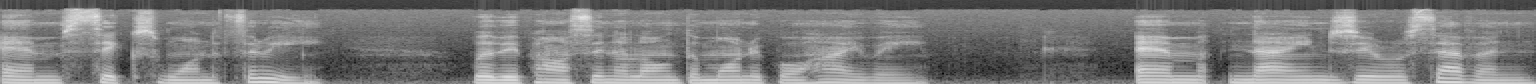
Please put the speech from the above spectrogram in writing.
M613 will be passing along the Monipo Highway. M907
